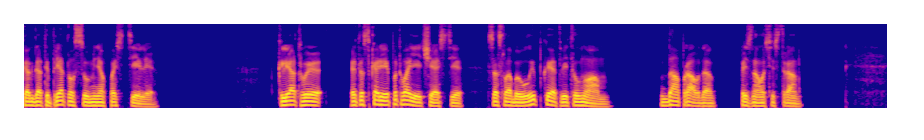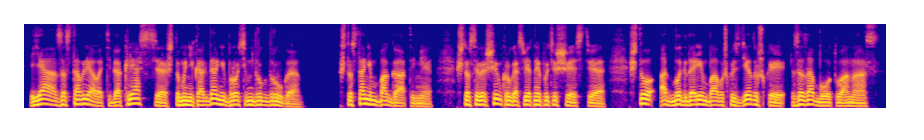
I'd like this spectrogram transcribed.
когда ты прятался у меня в постели?» «Клятвы — это скорее по твоей части», — со слабой улыбкой ответил Нуам. «Да, правда», — признала сестра. Я заставляла тебя клясться, что мы никогда не бросим друг друга, что станем богатыми, что совершим кругосветное путешествие, что отблагодарим бабушку с дедушкой за заботу о нас,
